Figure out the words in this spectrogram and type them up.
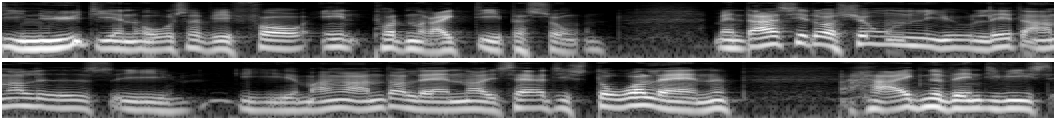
de nye diagnoser, vi får ind på den rigtige person. Men der er situationen jo lidt anderledes i, i mange andre lande, og især de store lande har ikke nødvendigvis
